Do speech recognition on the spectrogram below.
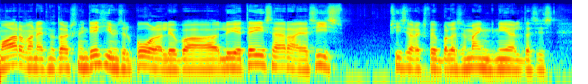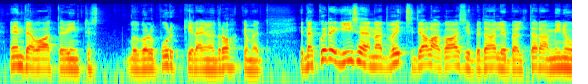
ma arvan, et nad oleks võinud esimesel poolel juba lüüa teise ära ja siis, siis oleks võib-olla see mäng nii-öelda siis nende vaatevinklist võib-olla purki läinud rohkem, et et nad kuidagi ise, nad võtsid jala gaasipedaali pealt ära minu,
